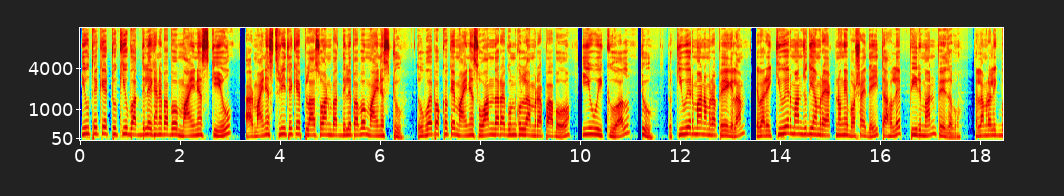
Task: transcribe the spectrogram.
কিউ থেকে টু কিউ বাদ দিলে এখানে পাবো মাইনাস কিউ আর মাইনাস থ্রি থেকে প্লাস ওয়ান বাদ দিলে পাবো মাইনাস টু তো উভয় পক্ষকে মাইনাস ওয়ান দ্বারা গুণ করলে আমরা পাবো কিউ ইকুয়াল টু তো কিউ এর মান আমরা পেয়ে গেলাম। এবার এই কিউ এর মান যদি আমরা এক নঙে বসায় দেই, তাহলে পির মান পেয়ে যাব। তাহলে আমরা লিখব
